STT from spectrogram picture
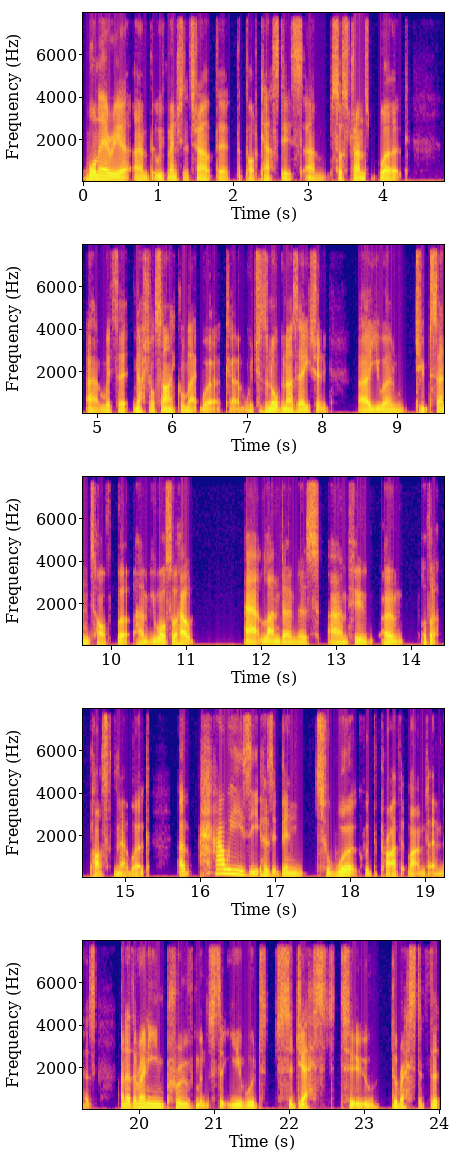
one area um, that we've mentioned throughout the, the podcast is um, Sustrans work um, with the National Cycle Network, um, which is an organisation uh, you own 2% of, but um, you also help uh, landowners um, who own other parts of the network. Um, how easy has it been to work with the private landowners? And are there any improvements that you would suggest to the rest of the,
